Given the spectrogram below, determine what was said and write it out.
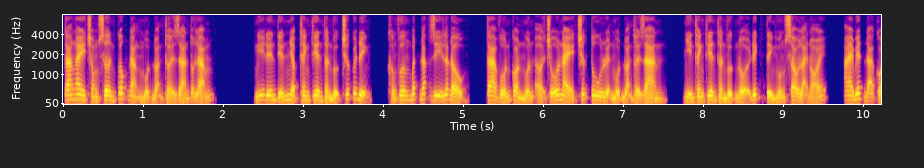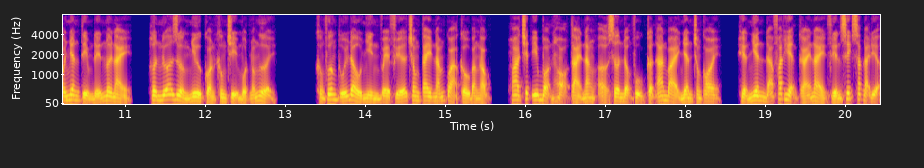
ta ngay trong sơn cốc đẳng một đoạn thời gian tốt lắm. Nghĩ đến tiến nhập thanh thiên thần vực trước quyết định, khổng phương bất đắc dĩ lắc đầu, ta vốn còn muốn ở chỗ này trước tu luyện một đoạn thời gian, nhìn thanh thiên thần vực nội đích tình huống sau lại nói, ai biết đã có nhân tìm đến nơi này, hơn nữa dường như còn không chỉ một nhóm người. Khổng phương túi đầu nhìn về phía trong tay nắm quả cầu bằng ngọc hoa chết y bọn họ tài năng ở sơn động phụ cận an bài nhân trong coi, hiển nhiên đã phát hiện cái này phiến xích sắc đại địa.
